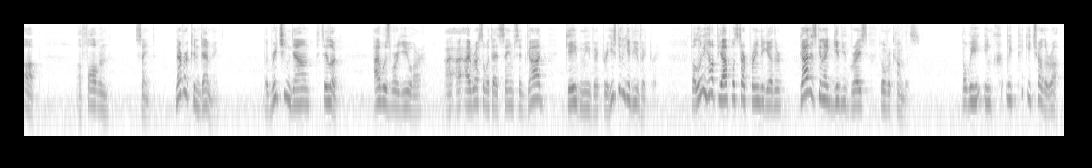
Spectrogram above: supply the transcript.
up a fallen saint. Never condemning, but reaching down, say, Look, I was where you are. I, I, I wrestle with that same sin. God gave me victory. He's going to give you victory. But let me help you up. Let's start praying together. God is going to give you grace to overcome this. But we, inc- we pick each other up,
